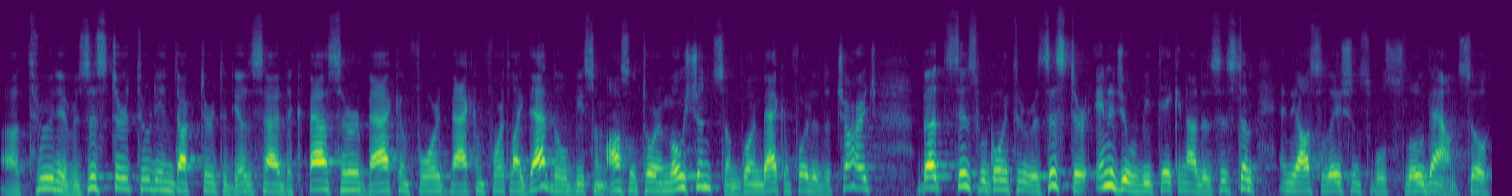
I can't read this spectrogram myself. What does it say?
uh, through the resistor, through the inductor, to the other side of the capacitor, back and forth, back and forth like that. There will be some oscillatory motion, some going back and forth of the charge. But since we're going through the resistor, energy will be taken out of the system and the oscillations will slow down. So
